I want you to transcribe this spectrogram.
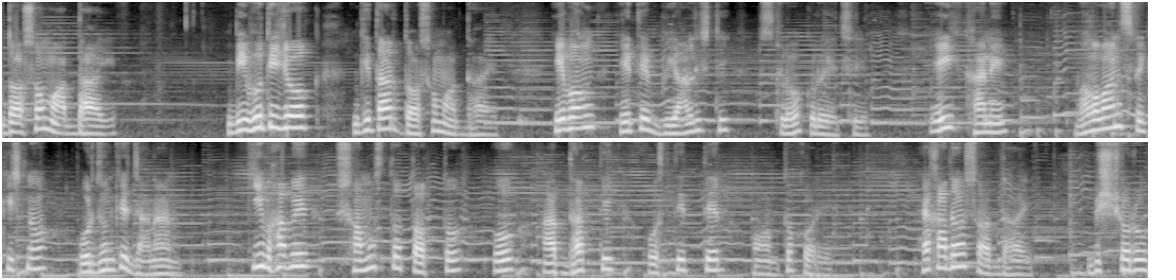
দশম অধ্যায়। বিভূতিযোগ, গীতার দশম অধ্যায় এবং এতে বিয়াল্লিশটি শ্লোক রয়েছে। এইখানে ভগবান শ্রীকৃষ্ণ অর্জুনকে জানান, কীভাবে সমস্ত তত্ত্ব ও আধ্যাত্মিক অস্তিত্বের অন্ত করে? একাদশ অধ্যায়, বিশ্বরূপ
